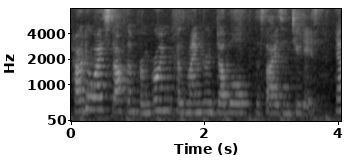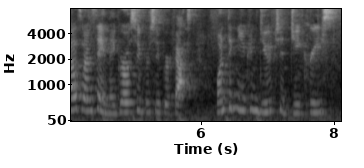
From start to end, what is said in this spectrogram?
How do I stop them from growing because mine grew double the size in two days? Yeah, that's what I'm saying. They grow super, super fast. One thing you can do to decrease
